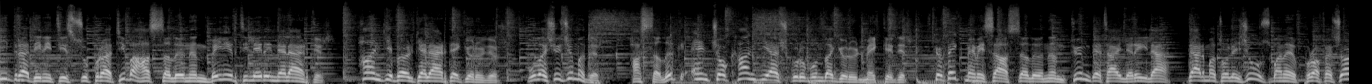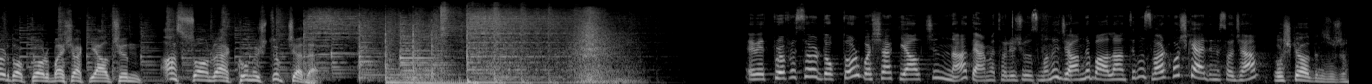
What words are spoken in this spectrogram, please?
Hidradenitis suppurativa hastalığının belirtileri nelerdir? Hangi bölgelerde görülür? Bulaşıcı mıdır? Hastalık en çok hangi yaş grubunda görülmektedir? Köpek memesi hastalığının tüm detaylarıyla dermatoloji uzmanı Profesör Doktor Başak Yalçın az sonra konuştukça da. Evet Profesör Doktor Başak Yalçın'la dermatoloji uzmanı canlı bağlantımız var. Hoş geldiniz hocam. Hoş geldiniz hocam.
